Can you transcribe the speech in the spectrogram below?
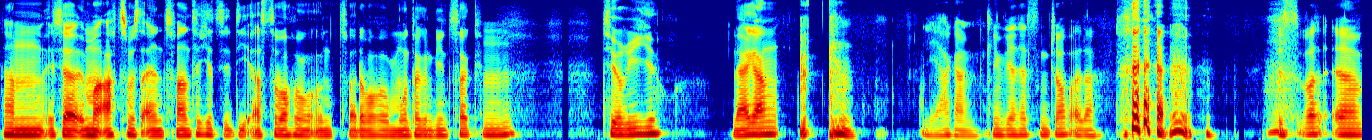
Dann ist ja immer 18 bis 21 jetzt die erste Woche und zweite Woche Montag und Dienstag. Mhm. Theorie, Lehrgang. Lehrgang. Klingt wie als hättest einen Job, Alter. bis, was, äh,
